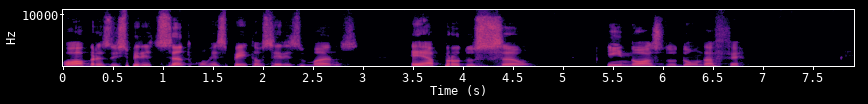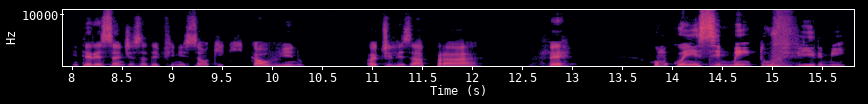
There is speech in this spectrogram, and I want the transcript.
obras do Espírito Santo com respeito aos seres humanos é a produção em nós do dom da fé. Interessante essa definição aqui que Calvino vai utilizar para fé. Como conhecimento firme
